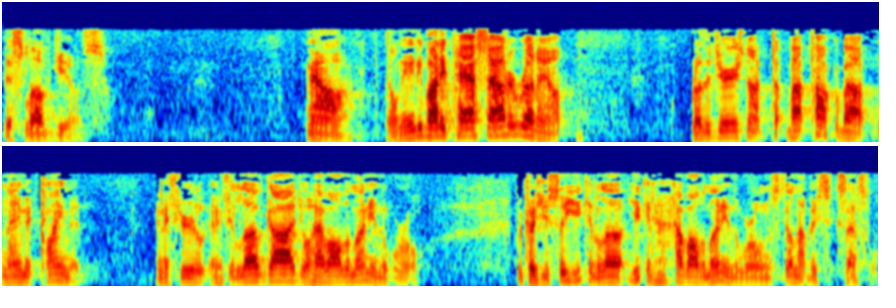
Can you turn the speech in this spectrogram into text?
this love gives. Now, don't anybody pass out or run out. Brother Jerry's not t- about talk about name it, claim it. And if you if you love God, you'll have all the money in the world. Because you see, you can love you can have all the money in the world and still not be successful.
